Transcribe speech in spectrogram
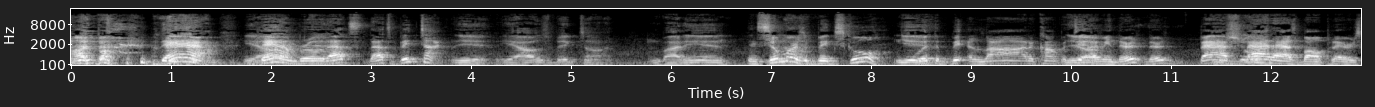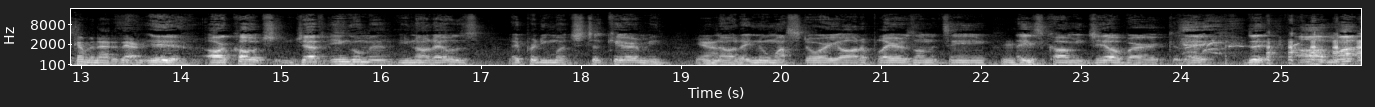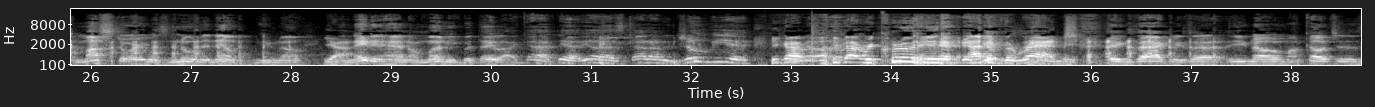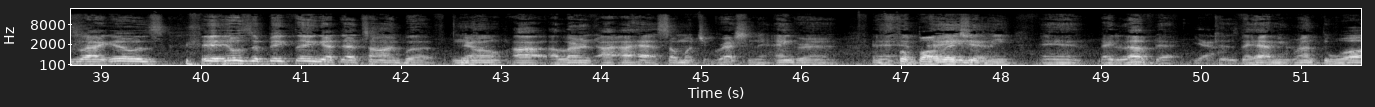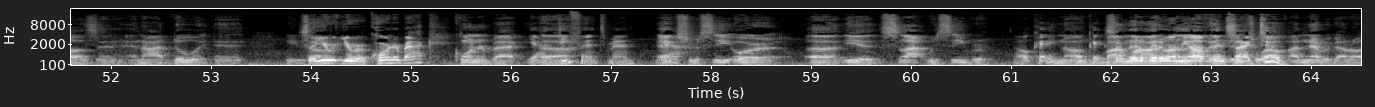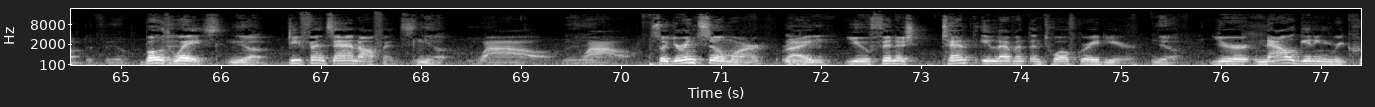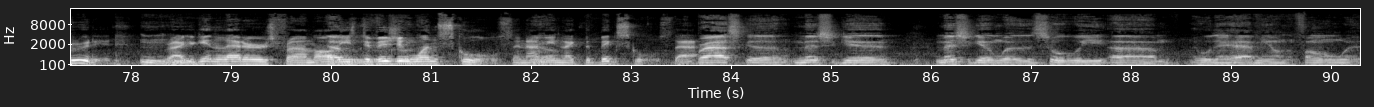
On- Damn. Yeah, Damn, bro. yeah. That's that's big time. Yeah, yeah, I was big time. By then, And you Sylmar's know, a big school Yeah. with a, bit, a lot of competition. I mean, there's there's bad sure. badass ball players coming out of there. Yeah, our coach Jeff Engelman, you know, that was they pretty much took care of me. Yeah. You know, they knew my story. All the players on the team, Mm-hmm. they used to call me Jailbird because they, the, uh, my my story was new to them. You know, Yeah. and they didn't have no money, but they like, God damn, yeah, it's got out of juvie. He got you know? he got recruited out of the ranch. exactly. So you know, my coaches like it was. It, it was a big thing at that time, but you Yeah. know, I, I learned I, I had so much aggression and anger and, And and, football and pain in me, and they loved that. Yeah. because they had me run through walls, and, and I do it. And you So know, you you were a cornerback? cornerback, Yeah, uh, defense, man. Yeah. X receiver or uh, yeah, slot receiver. Okay. You know, okay. So a little bit on the offense side 12th, too. I never got off the field. Both Yeah. ways, Yeah, defense and offense. yeah. Wow. Yeah. Wow. So you're in Sylmar, right? Mhm. You finished 10th, 11th, and 12th grade year. Yeah. You're now getting recruited, Mhm. right? You're getting letters from all these Division recruited. One schools, and I mean like the big schools. That Nebraska, Michigan. Michigan was who we um, who they had me on the phone with.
